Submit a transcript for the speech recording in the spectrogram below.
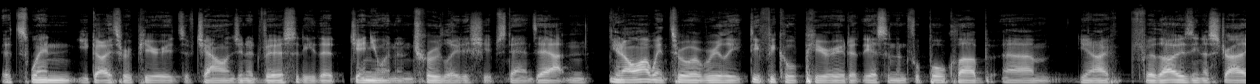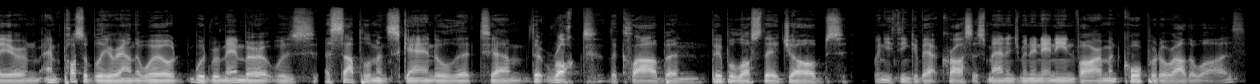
it's when you go through periods of challenge and adversity that genuine and true leadership stands out. And, you know, I went through a really difficult period at the Essendon Football Club. Um, you know, for those in Australia and, and, possibly around the world would remember it was a supplement scandal that um, that rocked the club and people lost their jobs. When you think about crisis management in any environment, corporate or otherwise,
